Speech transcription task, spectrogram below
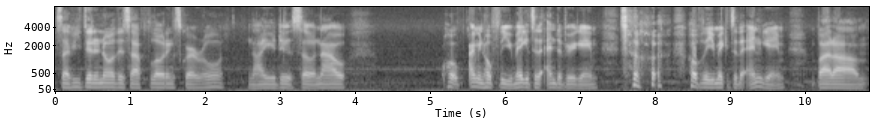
So if you didn't know this uh, floating square rule, now you do. So now hope I mean hopefully you make it to the end of your game. So hopefully you make it to the end game. But um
